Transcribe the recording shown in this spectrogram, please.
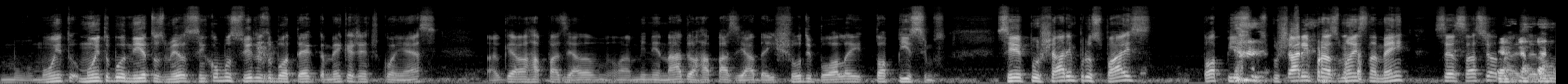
muito, muito bonitos mesmo, assim como os filhos do Boteco também, que a gente conhece. Sabe que é uma rapaziada, uma meninada, uma rapaziada aí, show de bola e topíssimos. Se puxarem para os pais, topíssimos. Puxarem para as mães também, sensacionais. Serão,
